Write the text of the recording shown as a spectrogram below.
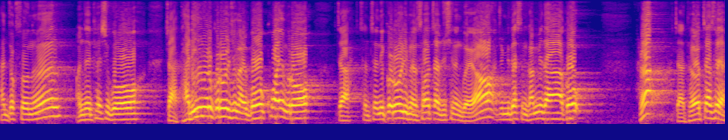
한쪽 손은 완전히 펴시고, 자, 다리 힘으로 끌어올리지 말고, 코어 힘으로, 자, 천천히 끌어올리면서 짜주시는 거예요. 준비됐으면 갑니다. 고! 하나, 자, 더 짜세요.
